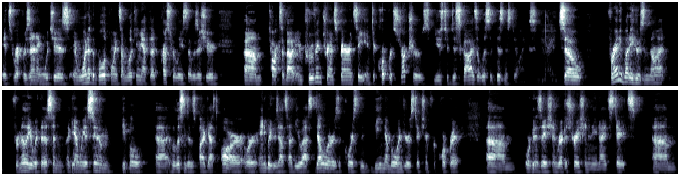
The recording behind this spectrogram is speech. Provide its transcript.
it's representing which is in one of the bullet points i'm looking at the press release that was issued um, talks about improving transparency into corporate structures used to disguise illicit business dealings. So for anybody who's not familiar with this and again we assume people uh, who listen to this podcast are, or anybody who's outside the US, Delaware is, of course, the, the number one jurisdiction for corporate um, organization registration in the United States. Um,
